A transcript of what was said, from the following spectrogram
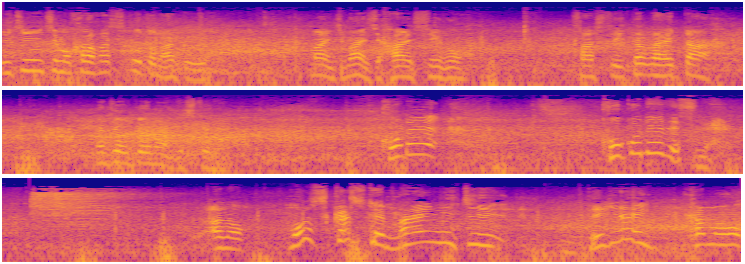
一日も欠かすことなく毎日毎日配信をさせていただいた状況なんですけどこれここでですねあのもしかして毎日できないかも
